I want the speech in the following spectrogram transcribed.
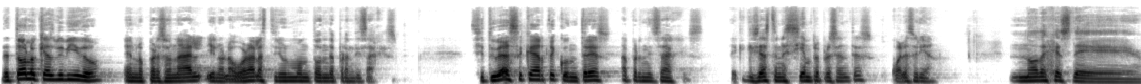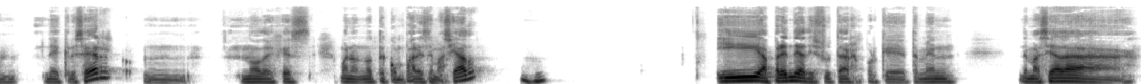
De todo lo que has vivido en lo personal y en lo laboral, has tenido un montón de aprendizajes. Si tuvieras que quedarte con tres aprendizajes que quisieras tener siempre presentes, ¿cuáles serían? No dejes de, de crecer, mm, no dejes, bueno, no te compares demasiado y aprende a disfrutar, porque también demasiada,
